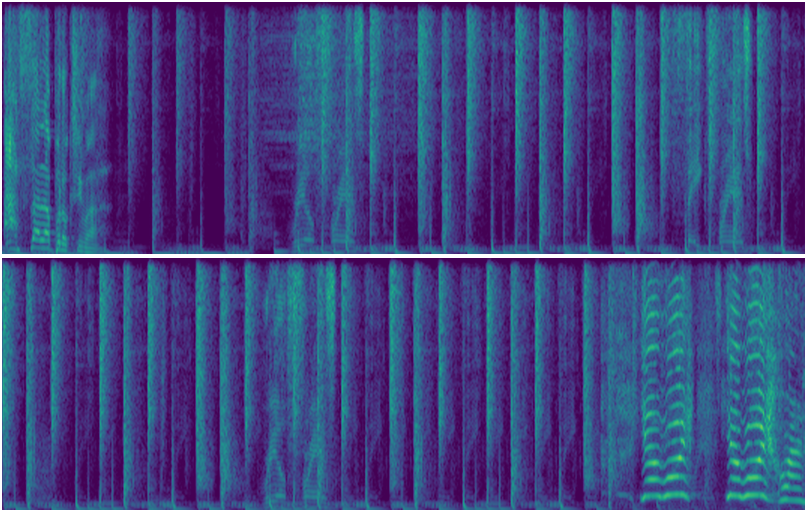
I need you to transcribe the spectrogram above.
Hasta la próxima. Real friends. Fake friends. Real friends. Ya voy, ya voy, Juan.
